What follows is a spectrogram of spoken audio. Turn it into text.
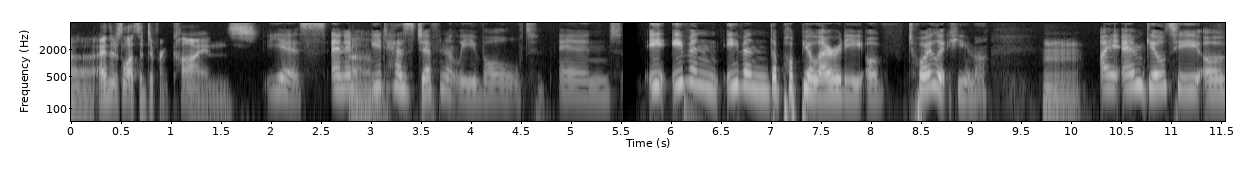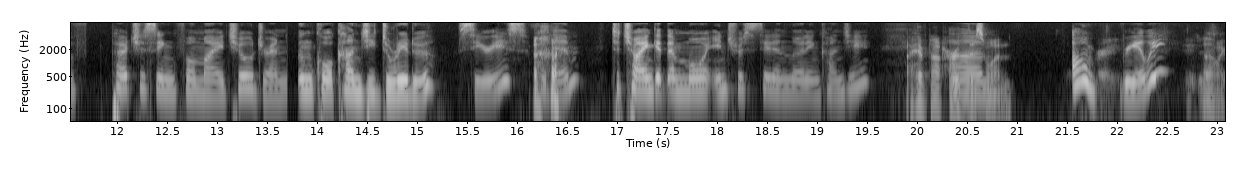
uh, and there's lots of different kinds. Yes, and it, Um, it has definitely evolved, and e- even even the popularity of toilet humor. Hmm. I am guilty of purchasing for my children Unko Kanji Drill series for them to try and get them more interested in learning kanji. I have not heard this Um, one. Oh, really? Oh my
